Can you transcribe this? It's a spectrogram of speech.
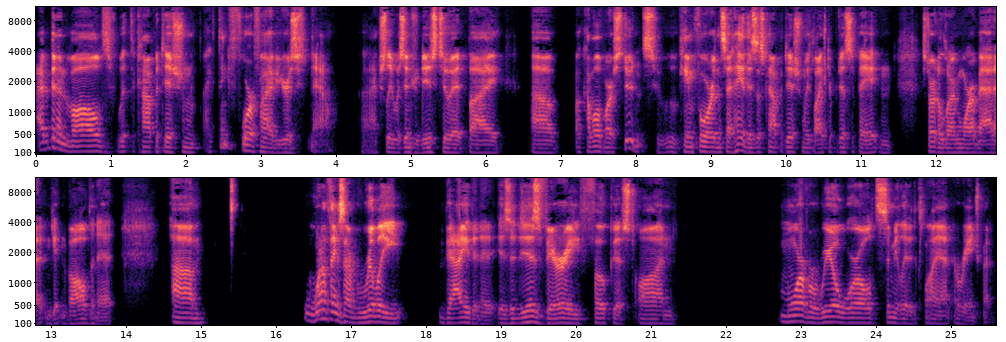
I've been involved with the competition, I think, four or five years now. I actually was introduced to it by uh, a couple of our students who, who, came forward and said, "Hey, there's this competition. We'd like to participate," and started to learn more about it and get involved in it. Um, one of the things I've really valued in it is it is very focused on more of a real world simulated client arrangement.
